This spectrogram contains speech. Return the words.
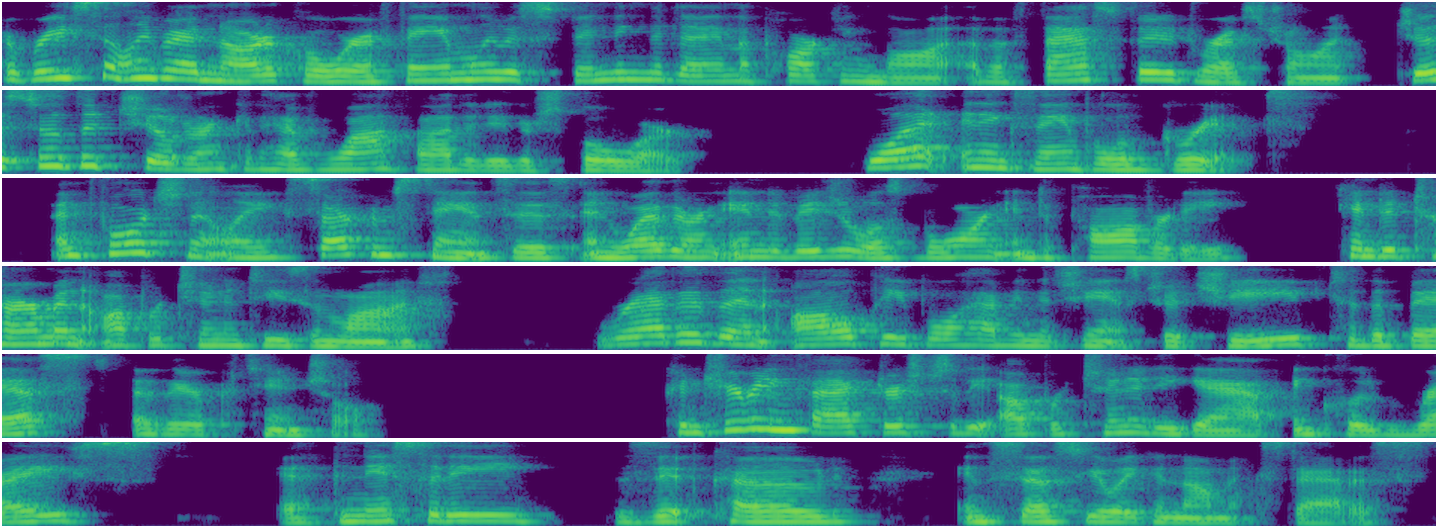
I recently read an article where a family was spending the day in the parking lot of a fast food restaurant just so the children could have Wi Fi to do their schoolwork. What an example of grit. Unfortunately, circumstances and whether an individual is born into poverty can determine opportunities in life. rather than all people having the chance to achieve to the best of their potential. Contributing factors to the opportunity gap include race, ethnicity, zip code, and socioeconomic status.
